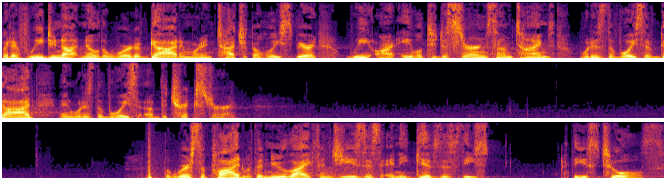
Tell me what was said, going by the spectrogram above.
But if we do not know the Word of God and we're in touch with the Holy Spirit, we aren't able to discern sometimes what is the voice of God and what is the voice of the trickster. But we're supplied with a new life in Jesus, and He gives us these these tools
